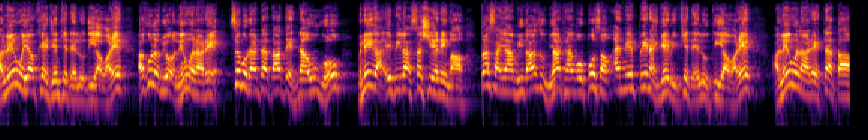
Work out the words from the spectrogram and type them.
အလင်းဝင်ရောက်ခဲ့ခြင်းဖြစ်တယ်လို့သိရပါတယ်။အခုလိုမျိုးအလင်းဝင်လာတဲ့စစ်မှုထမ်းတပ်သားတဲ့နှစ်ဦးကိုမနေ့ကအေပီလာ18ရက်နေ့မှာတပ်ဆိုင်ရာမိသားစုများထံကိုပို့ဆောင်အနှင်းပေးနိုင်ခဲ့ပြီဖြစ်တယ်လို့သိရပါတယ်။အလင်းဝင်လာတဲ့တပ်သား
